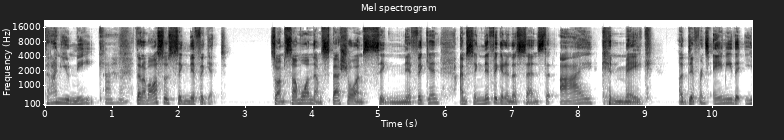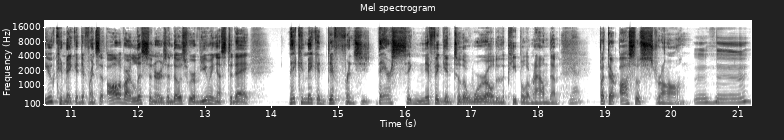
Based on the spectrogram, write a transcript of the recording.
that I'm unique, uh-huh. that I'm also significant so I'm someone, I'm special, I'm significant. I'm significant in the sense that I can make a difference. Amy, that you can make a difference, that all of our listeners and those who are viewing us today, they can make a difference. They're significant to the world and the people around them. Yep. But they're also strong. Mm-hmm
